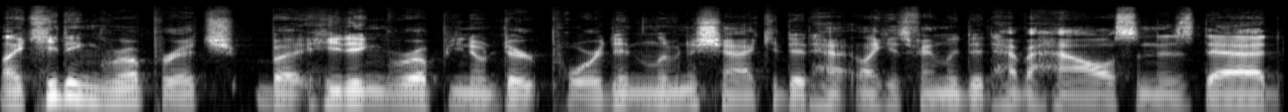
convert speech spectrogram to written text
like he didn't grow up rich, but he didn't grow up, you know, dirt poor. He didn't live in a shack. He did have like his family did have a house, and his dad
